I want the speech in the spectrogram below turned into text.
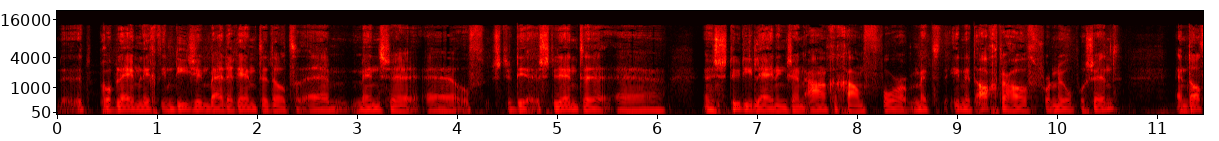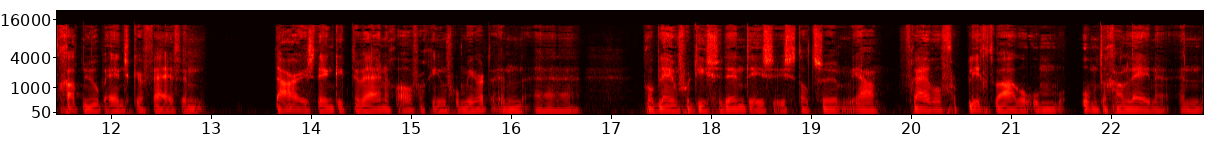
het probleem ligt in die zin bij de rente dat uh, mensen of studenten een studielening zijn aangegaan voor met in het achterhoofd voor 0%. En dat gaat nu op eens keer vijf. En daar is denk ik te weinig over geïnformeerd. En uh, het probleem voor die studenten is, is dat ze ja, vrijwel verplicht waren om, om te gaan lenen. En,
